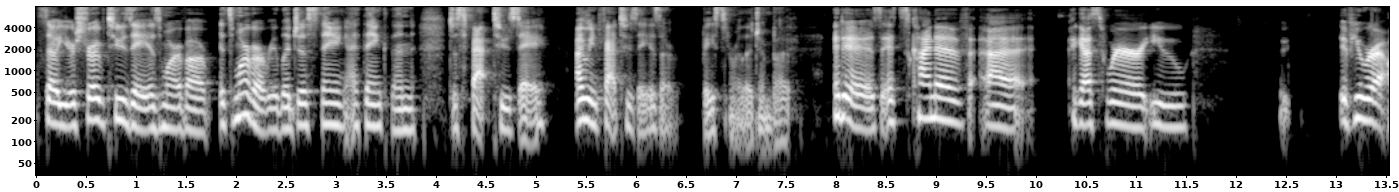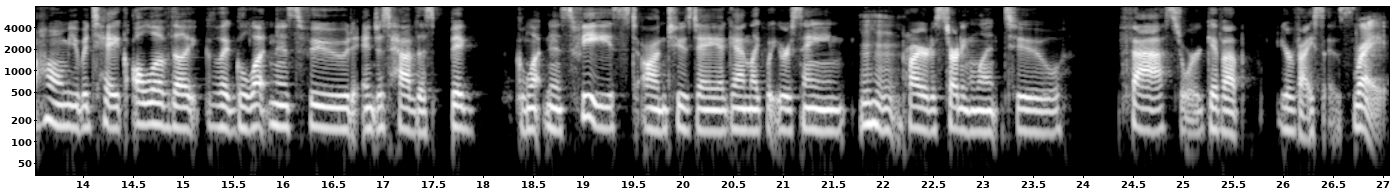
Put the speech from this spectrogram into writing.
So your Shrove Tuesday is more of a, it's more of a religious thing, I think, than just Fat Tuesday. I mean, Fat Tuesday is a based in religion, but it is. It's kind of, uh, I guess, where you, if you were at home, you would take all of the the gluttonous food and just have this big gluttonous feast on Tuesday. Again, like what you were saying mm-hmm. prior to starting Lent, to fast or give up your vices. Right.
